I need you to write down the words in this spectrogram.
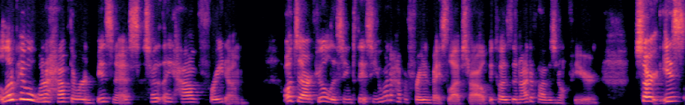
A lot of people want to have their own business so that they have freedom. Oh, Odds are, if you're listening to this, you want to have a freedom based lifestyle because the nine to five is not for you. So, is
